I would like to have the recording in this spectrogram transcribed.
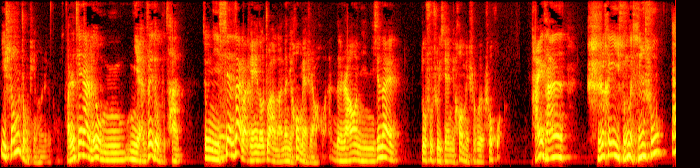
一生中平衡这个东西。反正天下没有免费的午餐，就你现在把便宜都赚了，那你后面是要还的。然后你你现在多付出一些，你后面是会有收获。谈一谈石黑一雄的新书啊，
